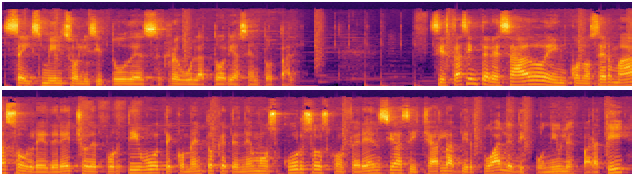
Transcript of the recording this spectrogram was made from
6.000 solicitudes regulatorias en total. Si estás interesado en conocer más sobre derecho deportivo, te comento que tenemos cursos, conferencias y charlas virtuales disponibles para ti.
